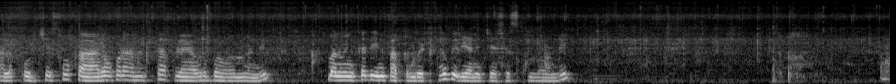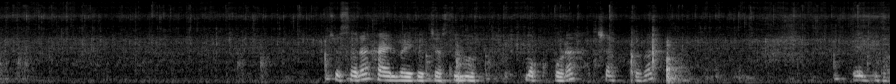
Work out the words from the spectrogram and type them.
అలా పొడి చేసుకుని కారం కూడా అంతా ఫ్లేవర్ బాగుందండి. మనం ఇంకా దీన్ని పక్కన పెట్టుకుని బిర్యానీ చేసేసుకుందామండి. చూసారా? ఆయిల్ బయట వచ్చేస్తుంది. మొక్క కూడా చక్కగా ఎద్దుగా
